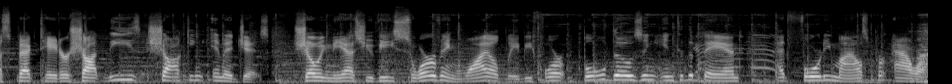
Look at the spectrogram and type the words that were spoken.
A spectator shot these shocking images, showing the SUV swerving wildly before bulldozing into the band at 40 miles per hour.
